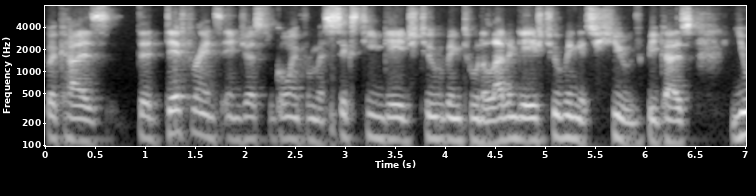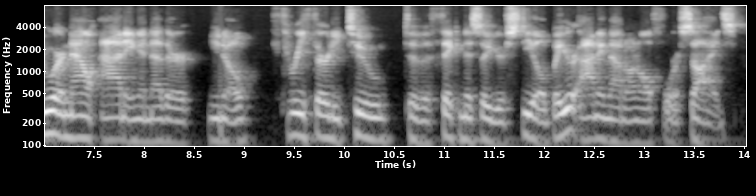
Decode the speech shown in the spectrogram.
Because the difference in just going from a 16 gauge tubing to an 11 gauge tubing is huge because you are now adding another, you know, 332 to the thickness of your steel, but you're adding that on all four sides.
